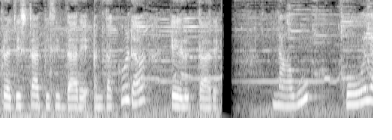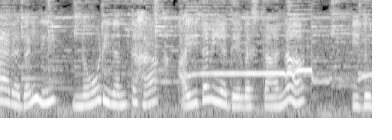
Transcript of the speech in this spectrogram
ಪ್ರತಿಷ್ಠಾಪಿಸಿದ್ದಾರೆ ಅಂತ ಕೂಡ ಹೇಳುತ್ತಾರೆ. ನಾವು ಕೋಲಾರದಲ್ಲಿ ನೋಡಿದಂತಹ ಐದನೆಯ ದೇವಸ್ಥಾನ. ಇದು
